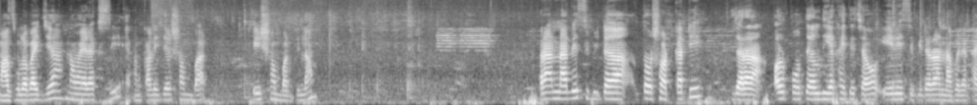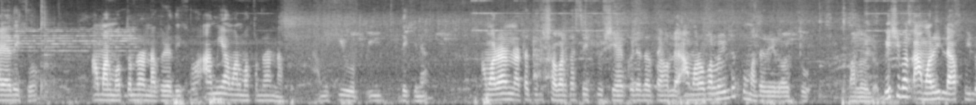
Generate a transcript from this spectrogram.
মাছগুলো বাইজিয়া নামায় রাখছি। এখন কালিজের সোমবার, এই সোমবার দিলাম। রান্নার রেসিপিটা তো শর্টকাটই যারা অল্প তেল দিয়ে খাইতে চাও, এই রেসিপিটা রান্না করে খাইয়া দেখো। আমার মতন রান্না করে দেখো। আমি আমার মতন রান্না করি। আমি কি দেখি না। আমার রান্নাটা যদি সবার কাছে একটু শেয়ার করে দাও, তাহলে আমারও ভালো হইল তোমাদের এরও একটু ভালো হইল। বেশিরভাগ আমারই লাভ হইল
